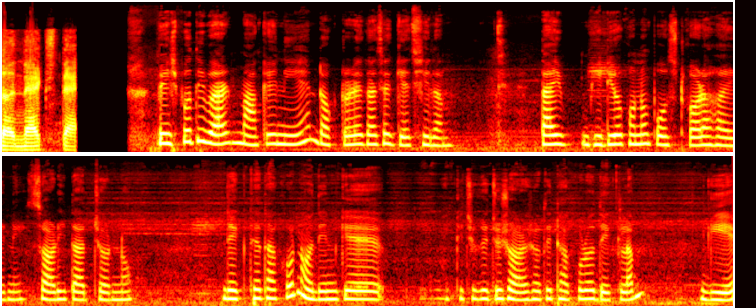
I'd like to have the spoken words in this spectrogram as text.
The next day. বৃহস্পতিবার মাকে নিয়ে ডক্টরের কাছে গেছিলাম। তাই ভিডিও কোনো পোস্ট করা হয়নি, সরি তার জন্য। দেখতে থাকুন ওই দিনকে কিছু কিছু সরস্বতী ঠাকুরও দেখলাম, গিয়ে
